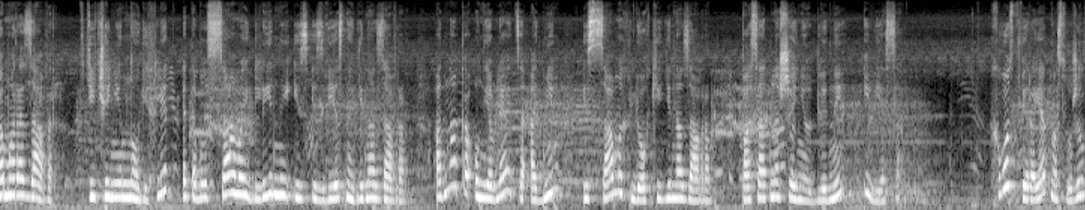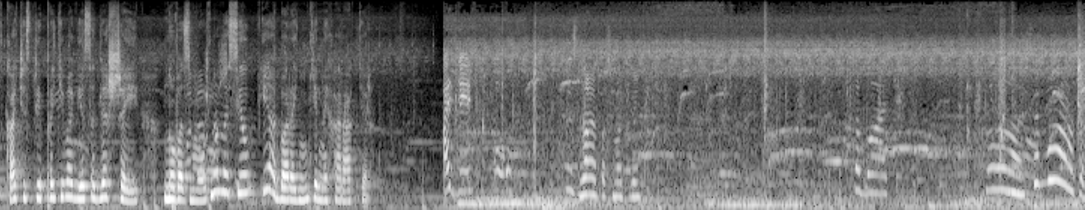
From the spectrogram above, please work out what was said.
Камарозавр. В течение многих лет это был самый длинный из известных динозавров, однако он является одним из самых легких динозавров по соотношению длины и веса. Хвост, вероятно, служил в качестве противовеса для шеи, но, возможно, носил и оборонительный характер. А здесь кто? Не знаю, посмотри. Собака.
